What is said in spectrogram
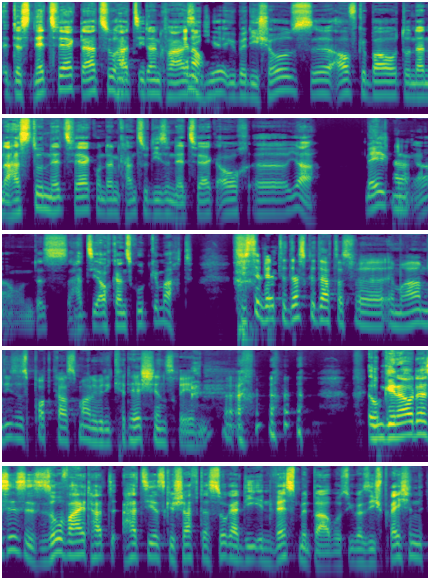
äh, das Netzwerk dazu Ja, hat sie dann quasi genau. hier über die Shows äh, aufgebaut und dann hast du ein Netzwerk und dann kannst du dieses Netzwerk auch, äh, ja, melken, Ja. ja. Und das hat sie auch ganz gut gemacht. Siehst du, wer hätte das gedacht, dass wir im Rahmen dieses Podcasts mal über die Kardashians reden? Und genau das ist es. So weit hat, hat sie es geschafft, dass sogar die Investment-Babos über sie sprechen.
